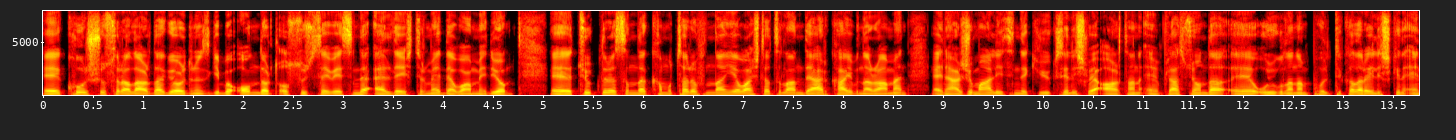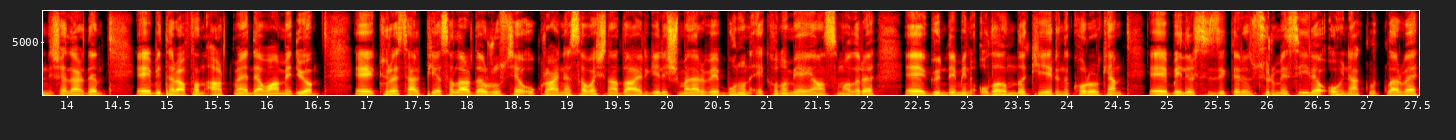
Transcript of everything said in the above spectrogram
E, kur şu sıralarda gördüğünüz gibi 14.33 seviyesinde el değiştirmeye devam ediyor. E, Türk lirasında kamu tarafından yavaşlatılan değer kaybına rağmen enerji maliyetindeki yükseliş ve artan enflasyonda e, uygulanan politikalara ilişkin endişeler de e, bir taraftan artmaya devam ediyor. E, küresel piyasalarda Rusya-Ukrayna savaşına dair gelişmeler ve bunun ekonomiye yansımaları e, gündemin odağındaki yerini korurken belirsizliklerin sürmesiyle oynaklıklar ve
